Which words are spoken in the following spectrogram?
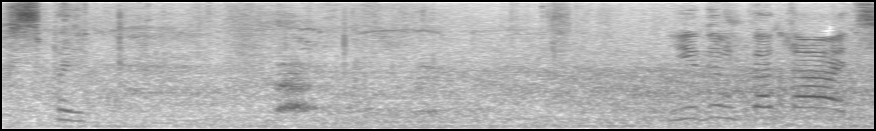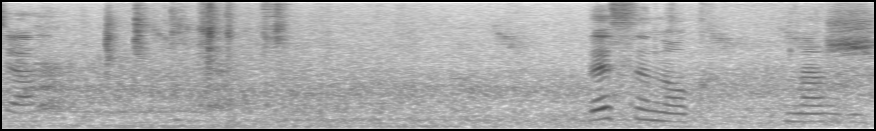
Господи. Їдемо кататися. Де синок наш?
